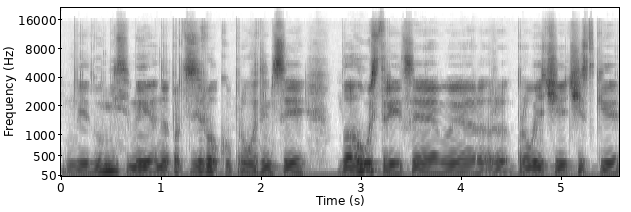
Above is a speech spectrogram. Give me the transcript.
двомісяць, ми на протязі року проводимо цей благоустрій, це ми проводячи чистки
